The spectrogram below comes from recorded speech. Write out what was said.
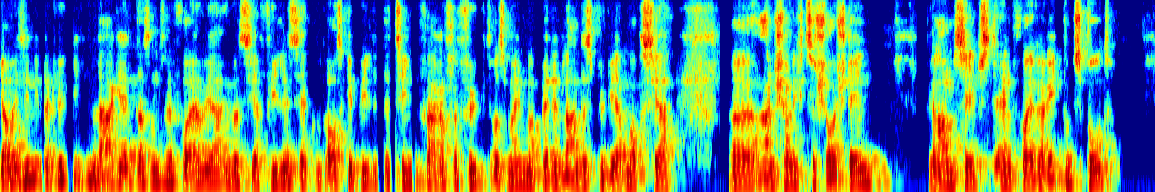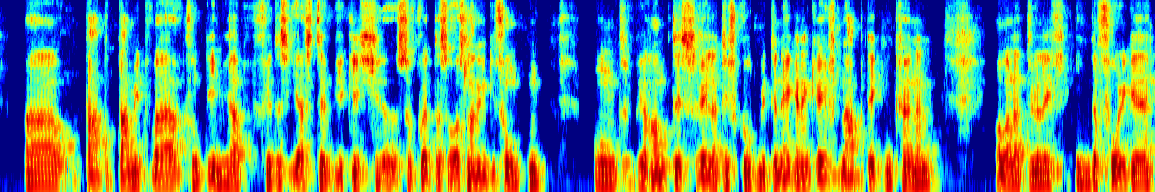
Ja, wir sind in der glücklichen Lage, dass unsere Feuerwehr über sehr viele, sehr gut ausgebildete Zielfahrer verfügt, was wir immer bei den Landesbewerben auch sehr äh, anschaulich zur Schau stellen. Wir haben selbst ein Feuerwehrrettungsboot. Äh, da, damit war von dem her für das erste wirklich äh, sofort das Auslangen gefunden. Und wir haben das relativ gut mit den eigenen Kräften abdecken können. Aber natürlich in der Folge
